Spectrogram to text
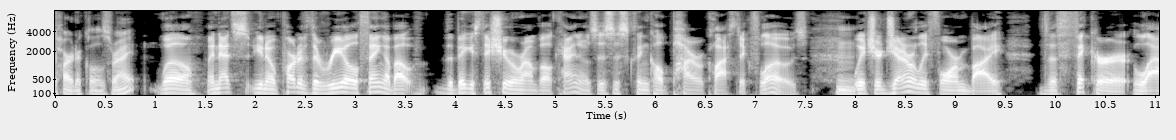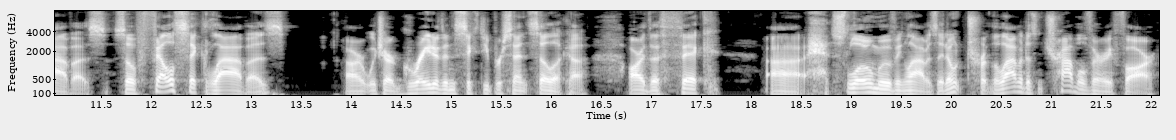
particles, right? Well, and that's, you know, part of the real thing about the biggest issue around volcanoes is this thing called pyroclastic flows, Hmm. which are generally formed by the thicker lavas. So felsic lavas are, which are greater than 60% silica, are the thick, uh, slow moving lavas. They don't, tra- the lava doesn't travel very far,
